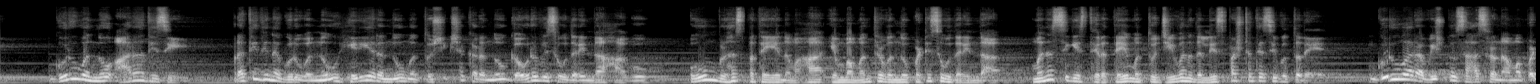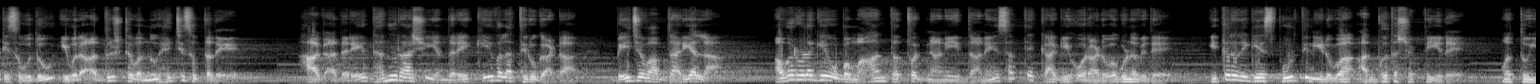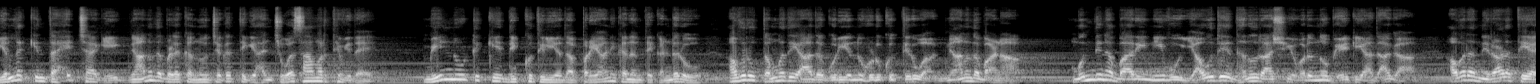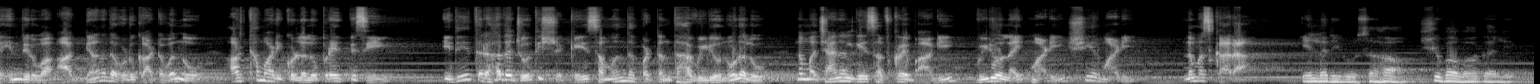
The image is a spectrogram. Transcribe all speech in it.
ಗುರುವನ್ನು ಆರಾಧಿಸಿ. ಪ್ರತಿದಿನ ಗುರುವನ್ನು ಹಿರಿಯರನ್ನು ಮತ್ತು ಶಿಕ್ಷಕರನ್ನು ಗೌರವಿಸುವುದರಿಂದ ಹಾಗೂ ಓಂ ಬೃಹಸ್ಪತೆಯೇ ನಮಃ ಎಂಬ ಮಂತ್ರವನ್ನು ಪಠಿಸುವುದರಿಂದ ಮನಸ್ಸಿಗೆ ಸ್ಥಿರತೆ ಮತ್ತು ಜೀವನದಲ್ಲಿ ಸ್ಪಷ್ಟತೆ ಸಿಗುತ್ತದೆ. ಗುರುವಾರ ವಿಷ್ಣು ಸಹಸ್ರನಾಮ ಪಠಿಸುವುದು ಇವರ ಅದೃಷ್ಟವನ್ನು ಹೆಚ್ಚಿಸುತ್ತದೆ. ಹಾಗಾದರೆ ಧನುರಾಶಿ ಎಂದರೆ ಕೇವಲ ತಿರುಗಾಟ, ಬೇಜವಾಬ್ದಾರಿಯಲ್ಲ. ಅವರೊಳಗೆ ಒಬ್ಬ ಮಹಾನ್ ತತ್ವಜ್ಞಾನಿ ಇದ್ದಾನೆ, ಸತ್ಯಕ್ಕಾಗಿ ಹೋರಾಡುವ ಗುಣವಿದೆ. ಇತರರಿಗೆ ಸ್ಫೂರ್ತಿ ನೀಡುವ ಅದ್ಭುತ ಶಕ್ತಿ ಇದೆ ಮತ್ತು ಎಲ್ಲಕ್ಕಿಂತ ಹೆಚ್ಚಾಗಿ ಜ್ಞಾನದ ಬೆಳಕನ್ನು ಜಗತ್ತಿಗೆ ಹಂಚುವ ಸಾಮರ್ಥ್ಯವಿದೆ. ಮೇಲ್ನೋಟಕ್ಕೆ ದಿಕ್ಕು ತಿಳಿಯದ ಪ್ರಯಾಣಿಕನಂತೆ ಕಂಡರೂ ಅವರು ತಮ್ಮದೇ ಆದ ಗುರಿಯನ್ನು ಹುಡುಕುತ್ತಿರುವ ಜ್ಞಾನದ ಬಾಣ. ಮುಂದಿನ ಬಾರಿ ನೀವು ಯಾವುದೇ ಧನುರಾಶಿಯವರನ್ನು ಭೇಟಿಯಾದಾಗ ಅವರ ನಿರಾಳತೆಯ ಹಿಂದಿರುವ ಆ ಜ್ಞಾನದ ಹುಡುಕಾಟವನ್ನು ಅರ್ಥ ಮಾಡಿಕೊಳ್ಳಲು ಪ್ರಯತ್ನಿಸಿ. ಇದೇ ತರಹದ ಜ್ಯೋತಿಷ್ಯಕ್ಕೆ ಸಂಬಂಧಪಟ್ಟಂತಹ ವಿಡಿಯೋ ನೋಡಲು ನಮ್ಮ ಚಾನೆಲ್ಗೆ ಸಬ್ಸ್ಕ್ರೈಬ್ ಆಗಿ ವಿಡಿಯೋ ಲೈಕ್ ಮಾಡಿ, ಶೇರ್ ಮಾಡಿ. ನಮಸ್ಕಾರ. ಎಲ್ಲರಿಗೂ ಸಹ ಶುಭವಾಗಲಿ.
